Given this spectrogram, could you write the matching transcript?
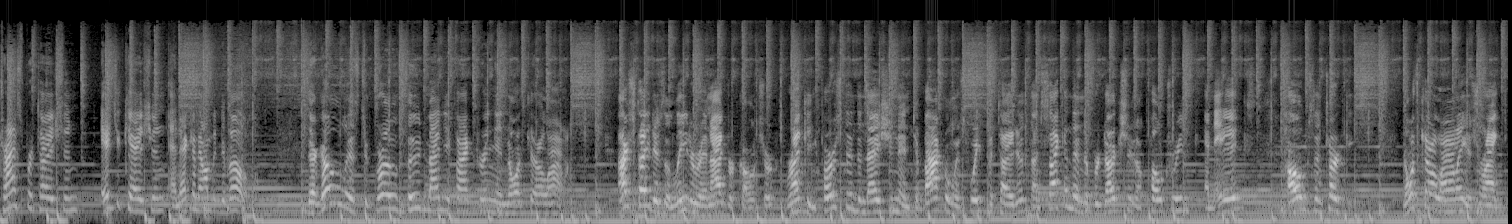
transportation, education, and economic development. Their goal is to grow food manufacturing in North Carolina. Our state is a leader in agriculture, ranking first in the nation in tobacco and sweet potatoes and second in the production of poultry and eggs, hogs, and turkeys. North Carolina is ranked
